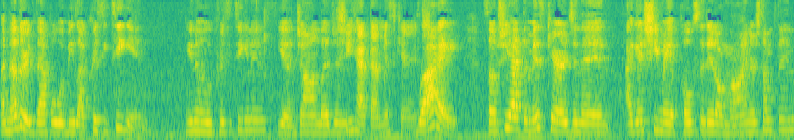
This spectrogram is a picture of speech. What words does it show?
another example would be like Chrissy Teigen. You know who Chrissy Teigen is? Yeah, John Legend. She had that miscarriage. right. So she had the miscarriage and then I guess she may have posted it online or something.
